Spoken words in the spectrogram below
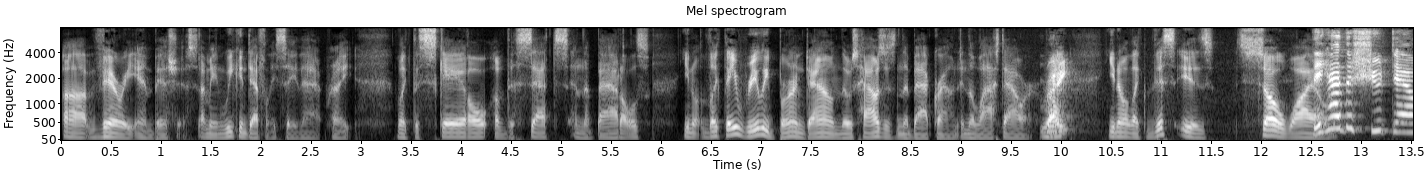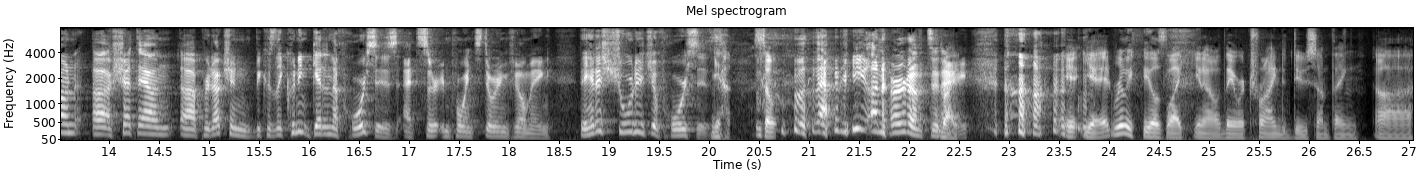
uh, very ambitious. I mean, we can definitely say that, right? Like the scale of the sets and the battles. You know, like they really burned down those houses in the background in the last hour, right? Right. You know, like this is so wild. They had to shoot down, uh, shut down uh, production because they couldn't get enough horses at certain points during filming. They had a shortage of horses. yeah. So that would be unheard of today. it, yeah, it really feels like you know they were trying to do something uh,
